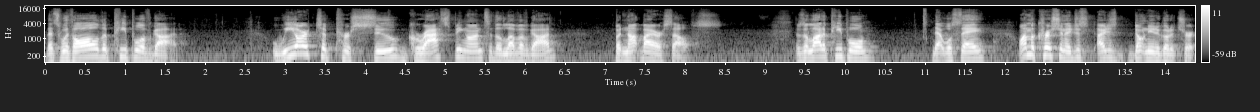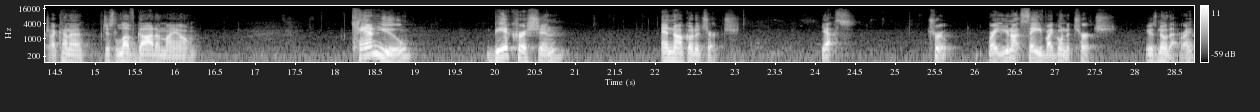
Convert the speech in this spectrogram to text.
That's with all the people of God. We are to pursue grasping onto the love of God, but not by ourselves. There's a lot of people that will say, Well, I'm a Christian, I just, I just don't need to go to church. I kind of just love God on my own. Can you be a Christian and not go to church? Yes. True right? You're not saved by going to church. You guys know that, right?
